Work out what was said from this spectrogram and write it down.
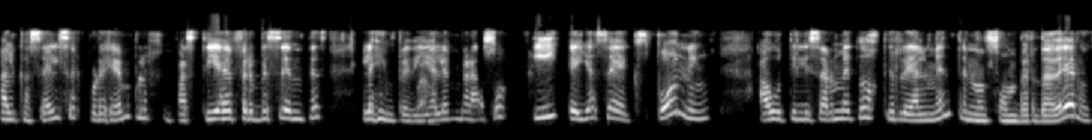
Alka-Seltzer, por ejemplo, pastillas efervescentes, les impedía el embarazo y ellas se exponen a utilizar métodos que realmente no son verdaderos.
